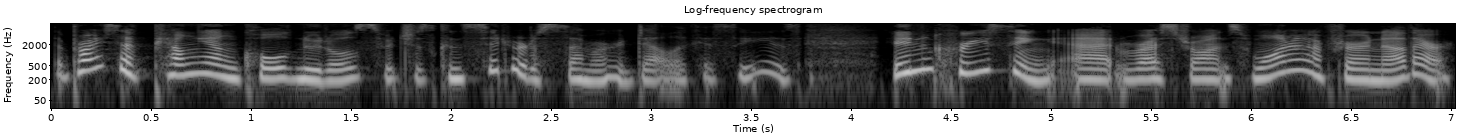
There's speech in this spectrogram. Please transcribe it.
The price of Pyongyang cold noodles, which is considered a summer delicacy, is increasing at restaurants one after another.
